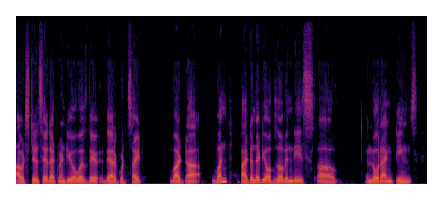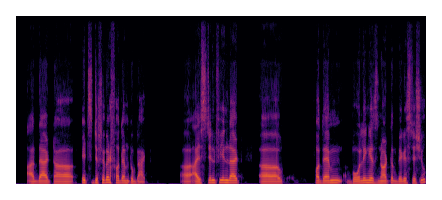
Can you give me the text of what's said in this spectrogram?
I would still say that 20 overs they they are a good side. But uh, one pattern that you observe in these uh, low-ranked teams are that uh, it's difficult for them to bat. Uh, I still feel that uh, for them, bowling is not the biggest issue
